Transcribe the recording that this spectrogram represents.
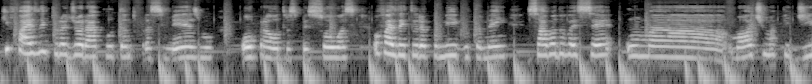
que faz leitura de oráculo tanto para si mesmo ou para outras pessoas, ou faz leitura comigo também. Sábado vai ser uma, uma ótima pedida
